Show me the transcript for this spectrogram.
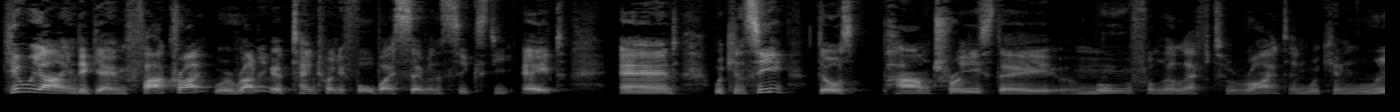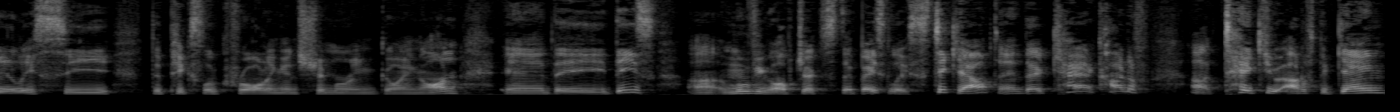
Here we are in the game Far Cry. We're running at 1024 by 768 and we can see those palm trees, they move from the left to right and we can really see the pixel crawling and shimmering going on. And they, these uh, moving objects, they basically stick out and they can kind of uh, take you out of the game,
